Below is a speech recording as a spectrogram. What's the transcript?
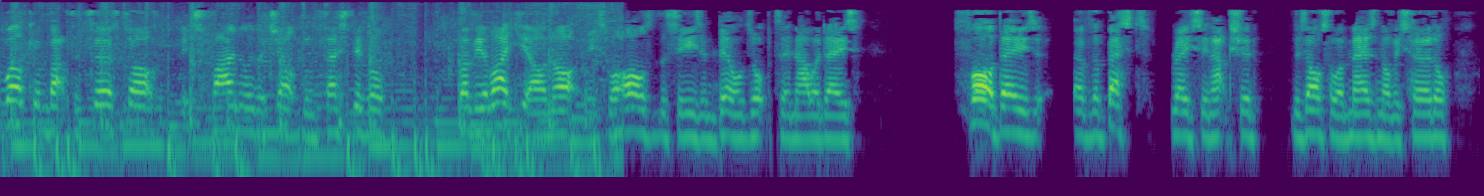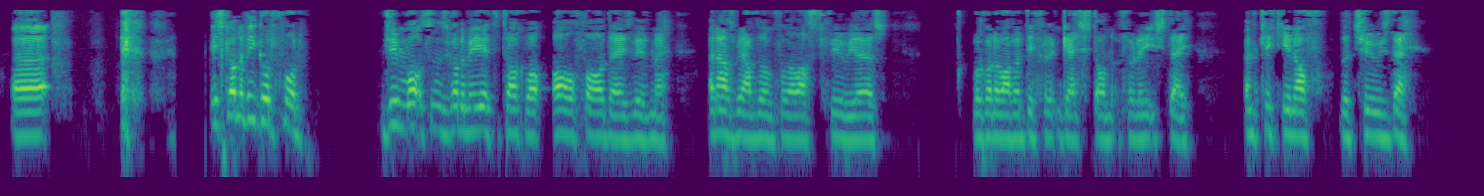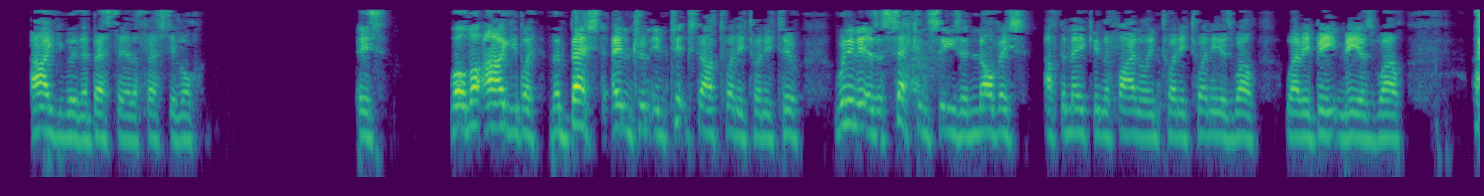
and welcome back to Turf Talk. It's finally the Cheltenham Festival. Whether you like it or not, it's what all the season builds up to nowadays. Four days of the best racing action. There's also a Mares Novice hurdle. Uh, it's going to be good fun. Jim Watson's going to be here to talk about all four days with me. And as we have done for the last few years, we're going to have a different guest on for each day. And kicking off the Tuesday, arguably the best day of the festival, is, well, not arguably, the best entrant in Tipstar 2022, winning it as a second season novice after making the final in 2020 as well, where he beat me as well.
